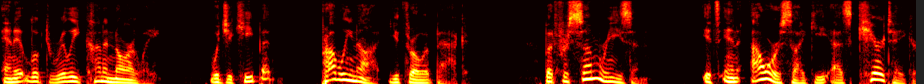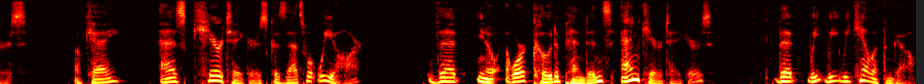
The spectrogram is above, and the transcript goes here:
and it looked really kind of gnarly. Would you keep it? Probably not. You throw it back. But for some reason, it's in our psyche as caretakers, okay? As caretakers, because that's what we are, that, you know, or codependents and caretakers, that we, we, we can't let them go.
